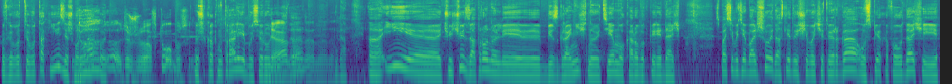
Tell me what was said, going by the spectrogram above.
Вот, вот ты вот так ездишь, вот да, так да, вот? это же автобусы. Это же как на троллейбусе рулишь, да? Да, да, да. да, да. да. А, и э, чуть-чуть затронули безграничную тему коробок передач. Спасибо тебе большое. До следующего четверга. Успехов и удачи. И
